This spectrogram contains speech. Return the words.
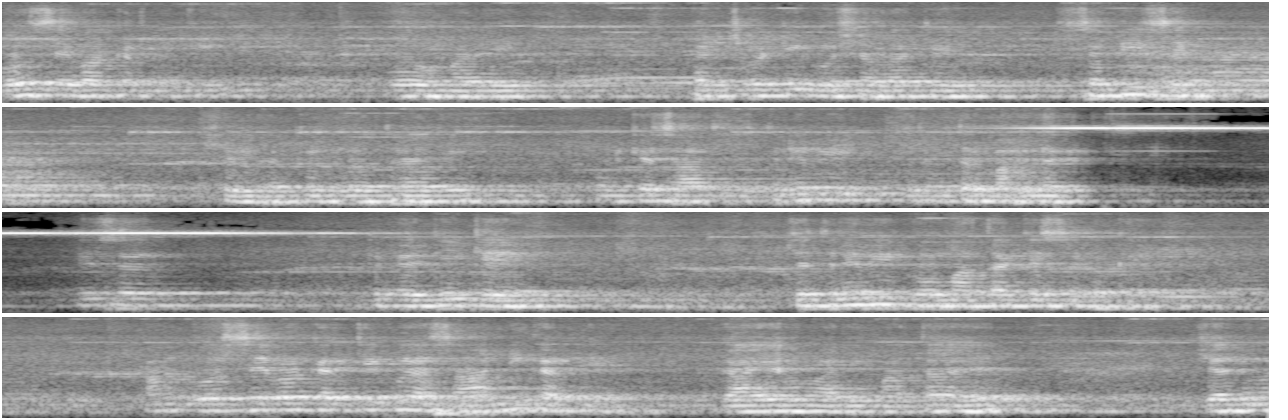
गौ सेवा करने की। वो हमारे पंचवटी गौशाला के सभी से श्री लक्ष्मण मल्होत्रा जी, उनके साथ जितने भी जलंधर महानगर इस कमेटी के जितने भी गौ माता के सेवक हैं, हम गौ सेवा करके कोई आसान नहीं करते। गाय हमारी माता है जन्म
